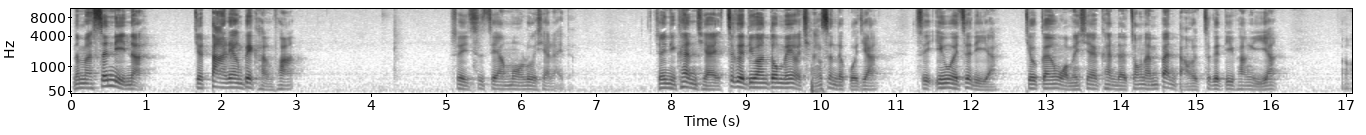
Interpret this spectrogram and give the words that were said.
那么森林呢、啊，就大量被砍伐，所以是这样没落下来的。所以你看起来这个地方都没有强盛的国家，是因为这里呀、就跟我们现在看的中南半岛这个地方一样，啊，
